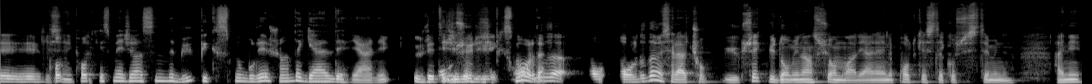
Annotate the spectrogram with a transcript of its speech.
Ee, podcast mecrasının da büyük bir kısmı buraya şu anda geldi. Yani üreticilerin büyük kısmı orada. orada. Orada da mesela çok yüksek bir dominasyon var. Yani, hani, podcast ekosisteminin. Hani,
